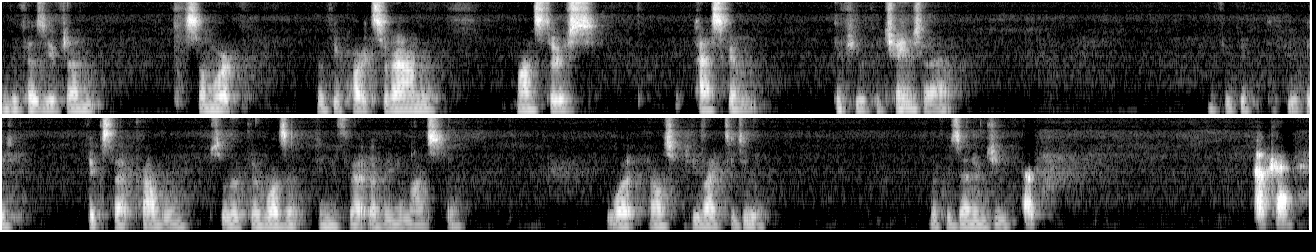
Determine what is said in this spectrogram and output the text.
And because you've done some work with your parts around monsters, ask him if you could change that. If you could if you could fix that problem so that there wasn't any threat of any monster. What else would he like to do with his energy? Okay.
